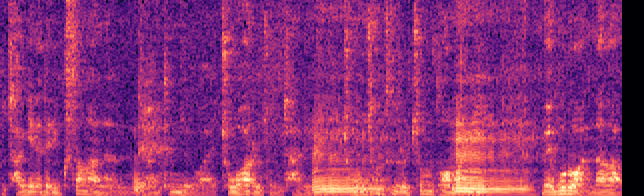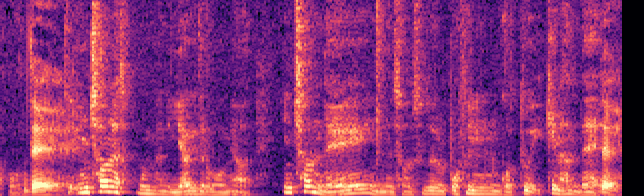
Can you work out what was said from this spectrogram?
또 자기네들 육성하는 네. 팀들과의 조화를 좀 잘 이루고 음. 좋은 선수들을 좀 더 많이 음, 외부로 안 나가고 네. 인천에서 보면 이야기 들어보면 인천 내에 있는 선수들을 뽑는 것도 있긴 한데 네.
